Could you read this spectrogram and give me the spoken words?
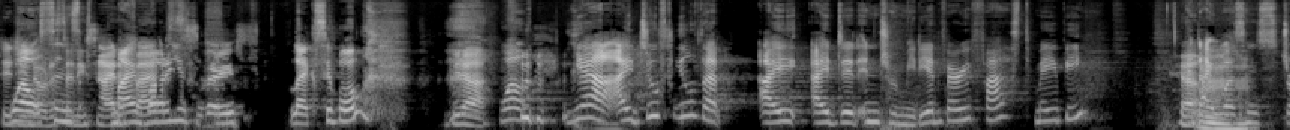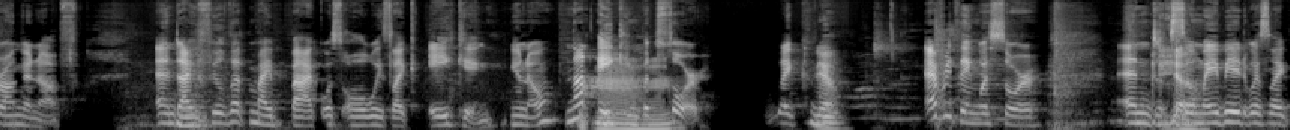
Did well, you notice since any side my effects? body is very flexible, yeah. well, yeah, I do feel that I I did intermediate very fast, maybe, Yeah. and I wasn't strong enough. And I Mm. feel that my back was always like aching, you know, not aching but Mhm. sore, like Yeah. everything was sore. And Yeah. so maybe it was like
